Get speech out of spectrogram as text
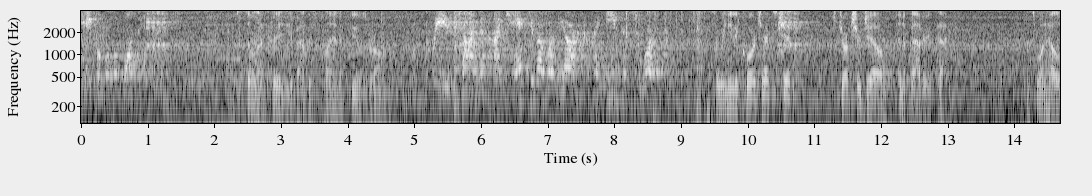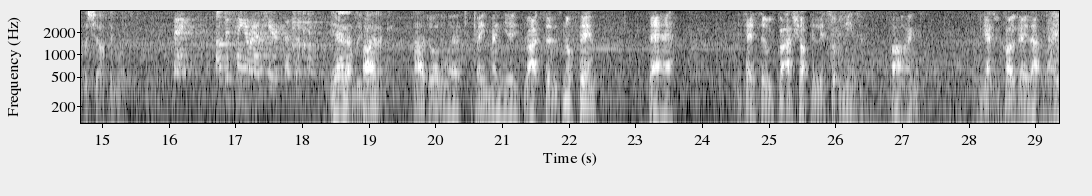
capable of wanting to. I'm still not crazy about this plan. It feels wrong. Please, Simon, I can't give up on the Ark. I need this to work. So we need a Cortex chip, structure gel, and a battery pack. That's one hell of a shopping list. Thanks. I'll just hang around here if that's okay. Yeah, that's I'll fine. back. I'll do all the work. Main menu. Right, so there's nothing there. Okay, so we've got our shopping list, what we need to find. I guess we can't go that way.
